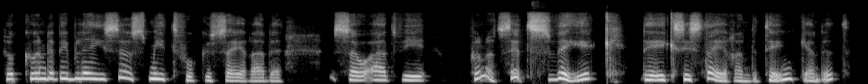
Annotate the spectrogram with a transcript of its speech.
Hur kunde vi bli så smittfokuserade så att vi på något sätt svek det existerande tänkandet?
